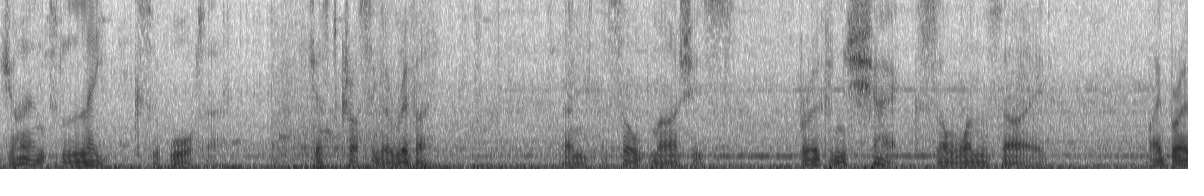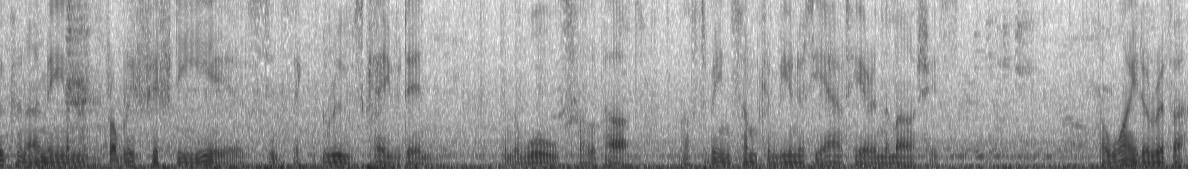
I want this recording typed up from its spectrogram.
Giant lakes of water just crossing a river and salt marshes, broken shacks on one side. By broken, I mean probably 50 years since the roofs caved in and the walls fell apart. Must have been some community out here in the marshes. A wider river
